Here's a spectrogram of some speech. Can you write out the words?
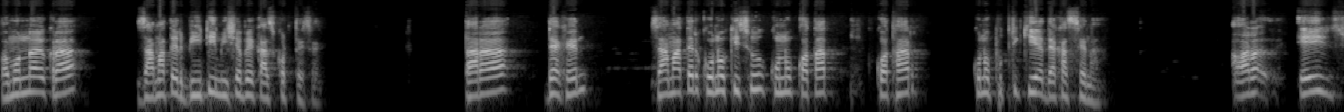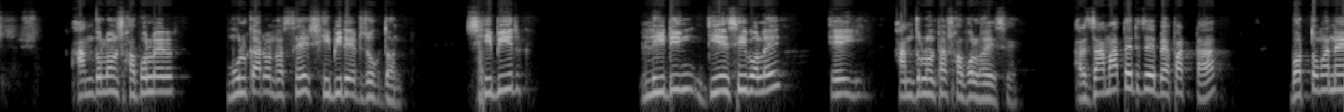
সমন্বয়করা জামাতের বি টিম হিসেবে কাজ করতেছে। তারা দেখেন, জামাতের কোনো কিছু, কোনো কথা, কথার কোনো প্রতিক্রিয়া দেখাচ্ছে না। আর এই আন্দোলন সফলের মূল কারণ হচ্ছে শিবিরের যোগদান। শিবির লিডিং দিয়েছি বলে এই আন্দোলনটা সফল হয়েছে। আর জামাতের যে ব্যাপারটা, বর্তমানে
